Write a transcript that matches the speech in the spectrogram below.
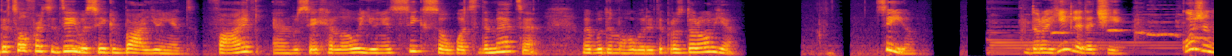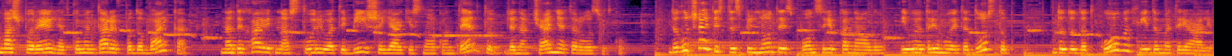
That's all for today. We say goodbye, Unit 5, and we say hello, Unit 6. So what's the matter? Ми будемо говорити про здоров'я. See you! Дорогі глядачі! Кожен ваш перегляд, коментар і вподобайка надихають нас створювати більше якісного контенту для навчання та розвитку. Долучайтесь до спільноти спонсорів каналу, і ви отримуєте доступ до додаткових відеоматеріалів.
